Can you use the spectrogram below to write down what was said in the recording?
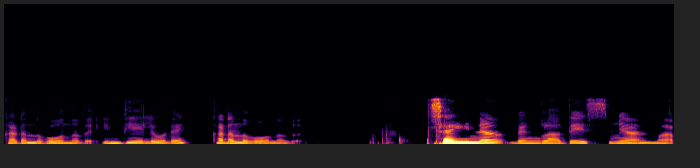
കടന്നു പോകുന്നത്. ഇന്ത്യയിലൂടെ കടന്നു പോകുന്നത്. ചൈന ബംഗ്ലാദേശ് മ്യാൻമാർ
